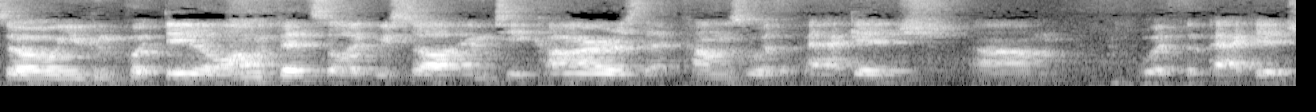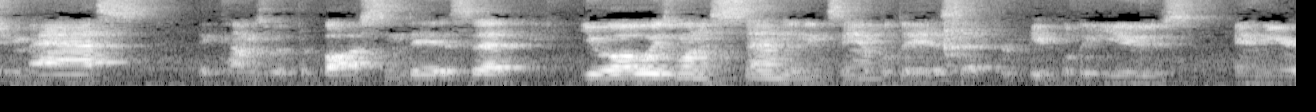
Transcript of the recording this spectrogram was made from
So you can put data along with it. So like we saw MT cars that comes with a package, um, with the package mass, it comes with the Boston data set. You always want to send an example data set for people to use in your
